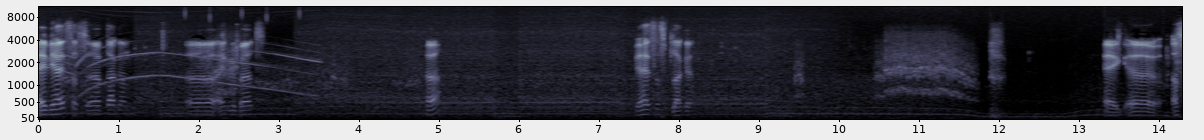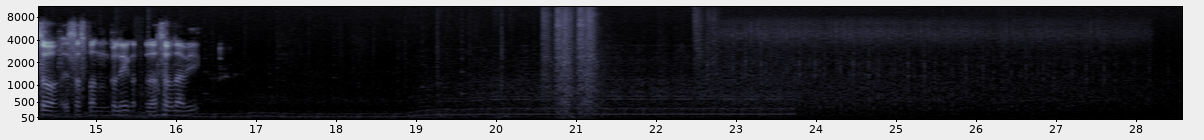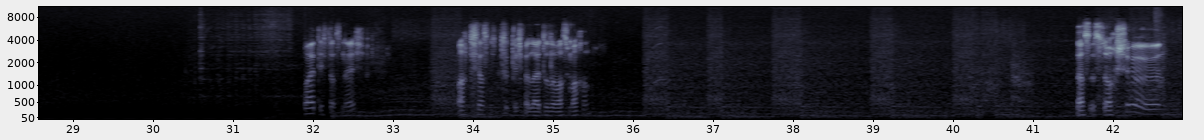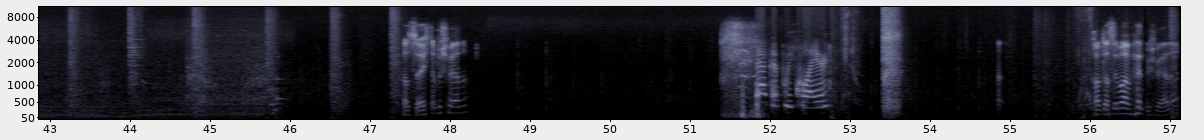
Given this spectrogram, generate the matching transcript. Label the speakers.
Speaker 1: Ey, wie heißt das äh, Plugin? Äh, Angry Birds? Hä? Wie heißt das Plugin? Ey, äh, achso, ist das von einem Kollegen oder so, oder wie? Wollte ich das nicht. Macht dich das nicht glücklich, wenn Leute sowas machen? Das ist doch schön. Hast du echt eine Beschwerde?
Speaker 2: Backup required.
Speaker 1: Kommt das immer, wenn du Beschwerde?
